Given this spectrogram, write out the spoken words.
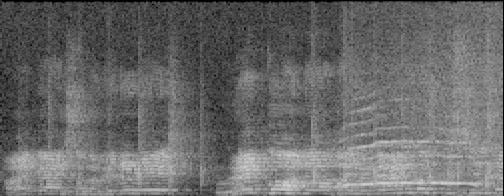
Alright guys, so the winner is Red Corner by unanimous decision.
